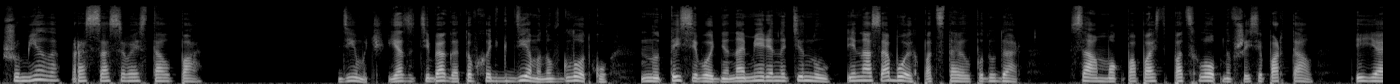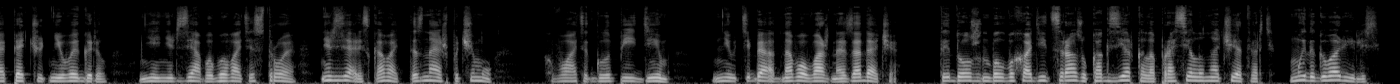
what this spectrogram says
шумела, рассасываясь толпа. «Димыч, я за тебя готов хоть к демону в глотку, но ты сегодня намеренно тянул и нас обоих подставил под удар. Сам мог попасть под схлопнувшийся портал, и я опять чуть не выгорел, мне нельзя выбывать из строя, нельзя рисковать, ты знаешь почему. Хватит глупить, Дим. Не у тебя одного важная задача. Ты должен был выходить сразу, как зеркало просело на четверть. Мы договорились.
